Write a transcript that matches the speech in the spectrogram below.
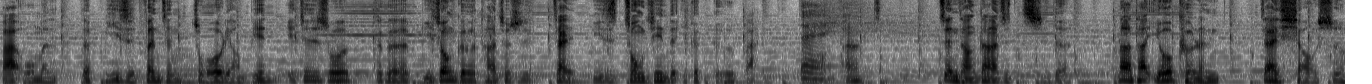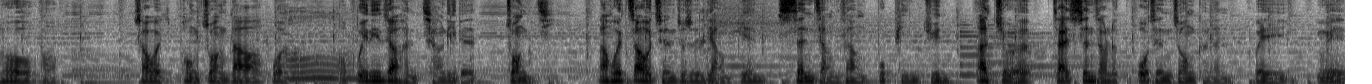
把我们的鼻子分成左右两边，也就是说，这个鼻中隔它就是在鼻子中间的一个隔板。对，啊，正常当然是直的，那它有可能在小时候哦，稍微碰撞到或哦不一定叫很强力的撞击。那会造成就是两边生长上不平均，那久了在生长的过程中，可能会因为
